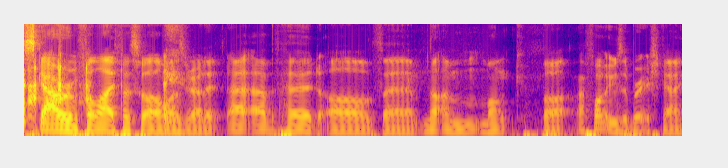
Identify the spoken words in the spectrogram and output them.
Skyrim for life as well was read it. I, I've heard of um, not a monk, but I thought he was a British guy,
